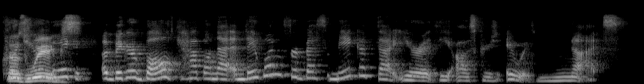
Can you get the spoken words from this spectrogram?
could Those you wigs. make a bigger bald cap on that? And they won for best makeup that year at the Oscars. It was nuts.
